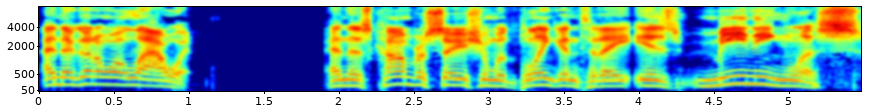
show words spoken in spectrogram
and they're going to allow it. And this conversation with Blinken today is meaningless.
